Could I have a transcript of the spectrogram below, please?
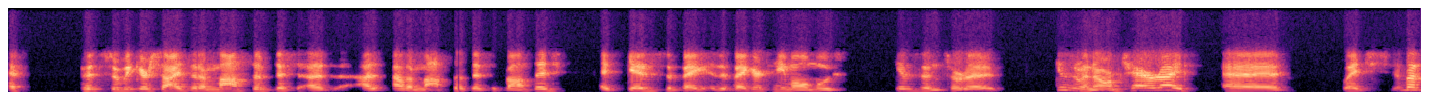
it puts the weaker sides at a massive dis, at, at a massive disadvantage. It gives the big the bigger team almost gives them sort of gives them an armchair ride. Uh, which but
